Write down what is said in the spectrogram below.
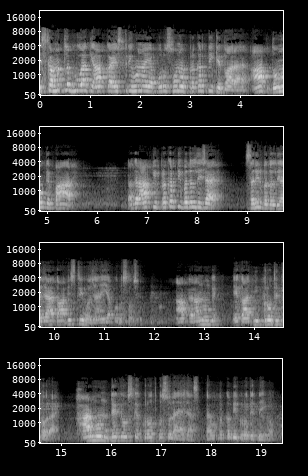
इसका मतलब हुआ कि आपका स्त्री होना या पुरुष होना प्रकृति के द्वारा है। आप दोनों के पार है। अगर आपकी प्रकृति बदल दी जाए, शरीर बदल दिया जाए तो आप स्त्री हो जाएँ या पुरुष हो जाएँ। आप हैरान होंगे, एक आदमी क्रोधित हो रहा है। हार्मोन दे के उसके क्रोध को सुलाया जा सकता है, वो फिर कभी क्रोधित नहीं होगा।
